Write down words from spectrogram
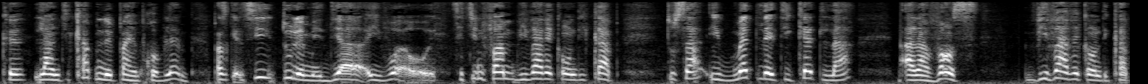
que l'handicap n'est pas un problème. Parce que si tous les médias, ils voient, oh, c'est une femme vivant avec handicap, tout ça, ils mettent l'étiquette là, à l'avance, vivant avec handicap.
